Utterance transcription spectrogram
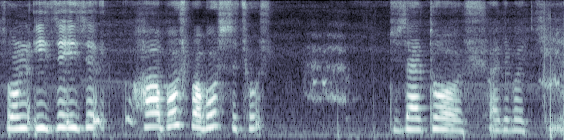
Sonra izle izle. Ha boş ba boş sıç hoş. Düzelt hoş. Hadi bakayım.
